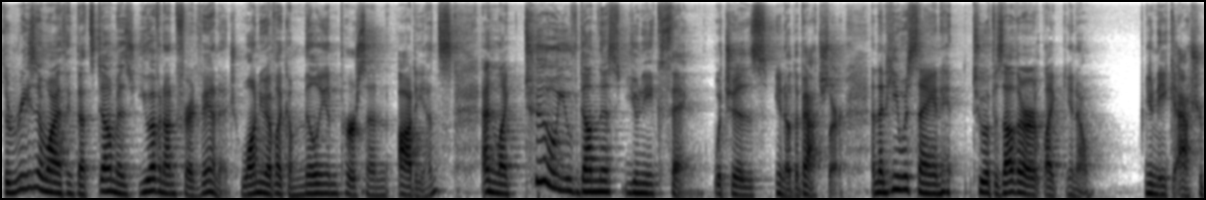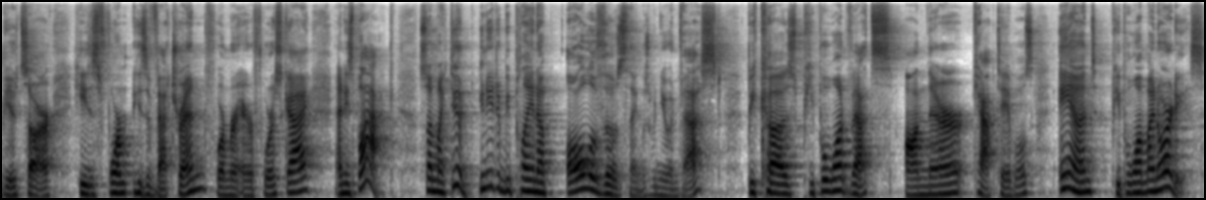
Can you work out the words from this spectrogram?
The reason why I think that's dumb is you have an unfair advantage. One, you have like a million person audience. And like two, you've done this unique thing, which is, you know, The Bachelor. And then he was saying two of his other like, you know, unique attributes are he's form he's a veteran, former Air Force guy, and he's black. So I'm like, dude, you need to be playing up all of those things when you invest because people want vets on their cap tables and people want minorities.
